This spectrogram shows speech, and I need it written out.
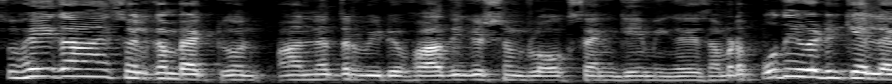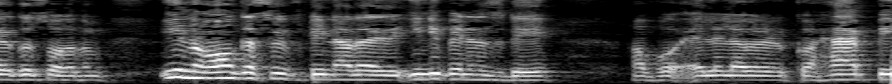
So hey guys welcome back to another video Fadikrishnan vlogs and gaming guys നമ്മുടെ പുതിയ വീഡിയോയ്ക്ക് എല്ലാവർക്കും സ്വാഗതം. ഇന്ന് ഓഗസ്റ്റ് ഫിഫ്റ്റീൻ അതായത് ഇൻഡിപെൻഡൻസ് ഡേ അപ്പോൾ എല്ലാവർക്കും ഹാപ്പി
